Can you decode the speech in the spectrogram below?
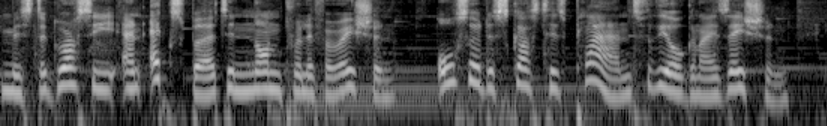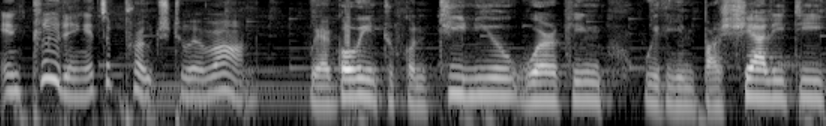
Mr. Grossi, an expert in non-proliferation, also discussed his plans for the organization, including its approach to Iran. We are going to continue working with impartiality,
